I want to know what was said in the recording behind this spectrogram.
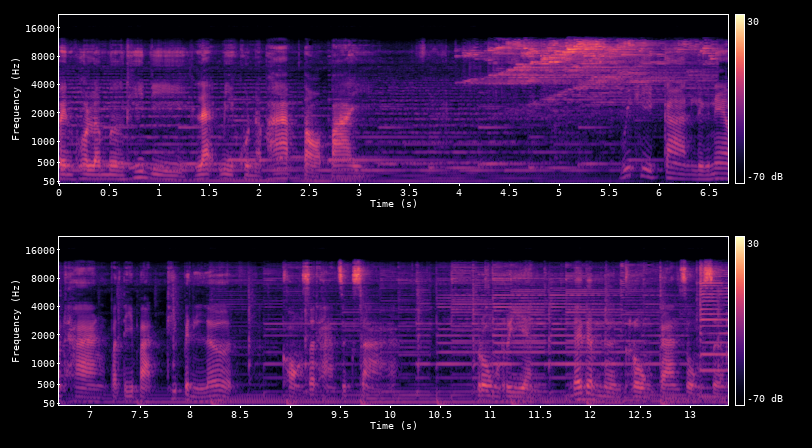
เป็นพลเมืองที่ดีและมีคุณภาพต่อไป วิธีการหรือแนวทางปฏิบัติที่เป็นเลิศของสถานศึกษา โรงเรียนได้ดำเนินโครงการส่งเสริม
